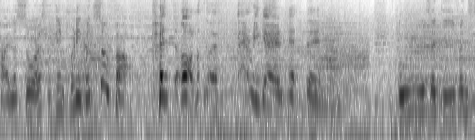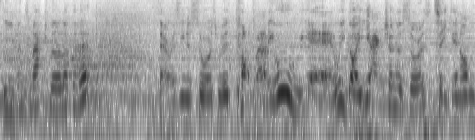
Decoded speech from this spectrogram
Ankylosaurus looking pretty good so far. Pent oh, look at the fairy getting hit there. Ooh, it's an even Stevens match for the look of it. Therizinosaurus with his pop valley. Ooh, yeah, we got Yangchuanosaurus taking on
